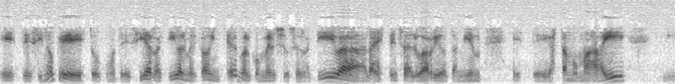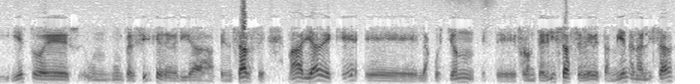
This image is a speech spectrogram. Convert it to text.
este, sino que esto, como te decía, reactiva el mercado interno, el comercio se reactiva, la despensa del barrio también este, gastamos más ahí, y, esto es un, perfil que debería pensarse, más allá de que eh, la cuestión este, fronteriza se debe también analizar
